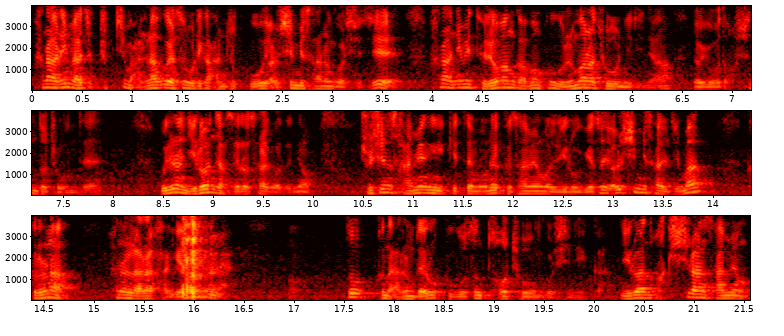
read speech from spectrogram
하나님이 아직 죽지 말라고 해서 우리가 안 죽고 열심히 사는 것이지 하나님이 데려만 가면 그거 얼마나 좋은 일이냐 여기보다 훨씬 더 좋은데 우리는 이런 자세로 살거든요 주신 사명이 있기 때문에 그 사명을 이루기 위해서 열심히 살지만 그러나 하늘나라 가게 되면 어, 또 그 나름대로 그곳은 더 좋은 곳이니까 이러한 확실한 사명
